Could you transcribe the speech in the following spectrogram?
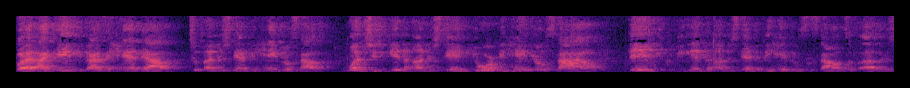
But I gave you guys a handout to understand behavioral styles. Once you begin to understand your behavioral style, then you can begin to understand the behavioral styles of others.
